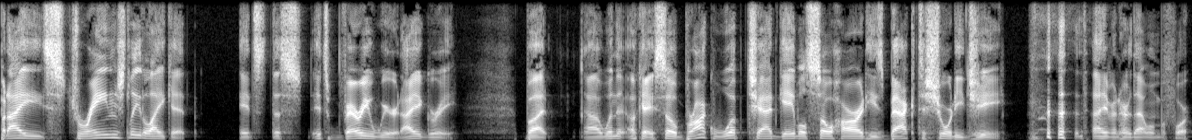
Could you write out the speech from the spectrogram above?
but I strangely like it. It's this. It's very weird. I agree, but uh, when the, okay, so Brock whooped Chad Gable so hard he's back to Shorty G. I haven't heard that one before.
